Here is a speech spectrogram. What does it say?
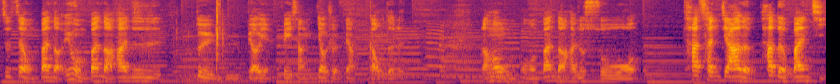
就在我们班导，因为我们班导他就是对于表演非常要求非常高的人，然后我们班导他就说，他参加的他的班级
